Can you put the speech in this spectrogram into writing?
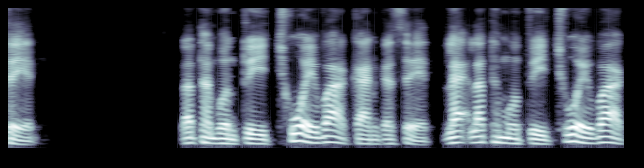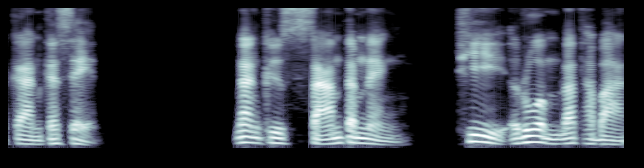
ษตร รัฐมนตรีช่วยว่าการเกษตร และรัฐมนตรีช่วยว่าการเกษตร นั่นคือสามตำแหน่งที่ร่วมรัฐบาล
